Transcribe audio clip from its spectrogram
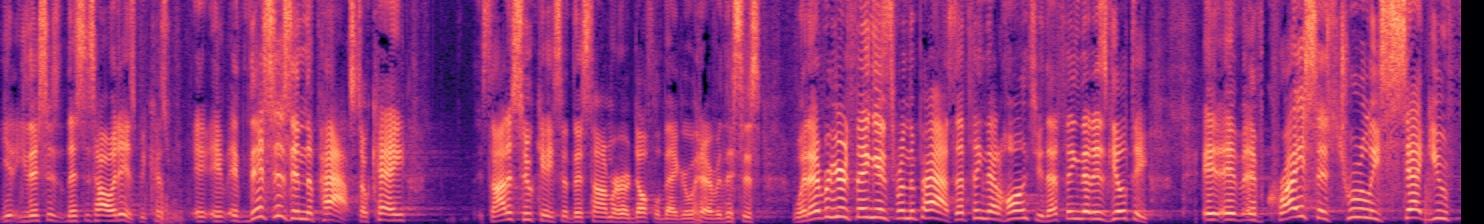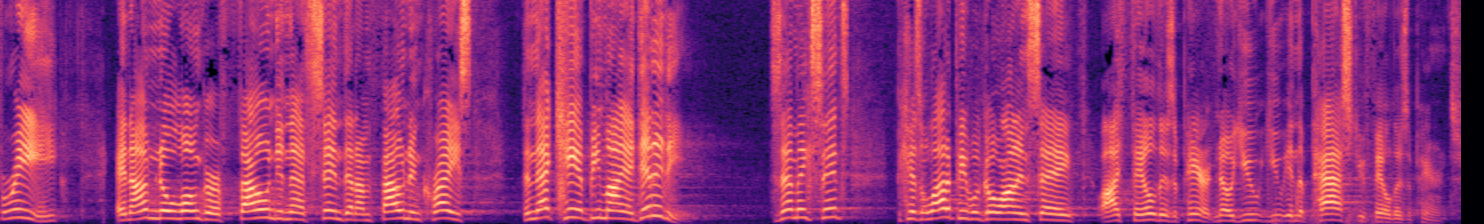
This is, this is how it is because if, if this is in the past, okay, it's not a suitcase at this time or a duffel bag or whatever. This is whatever your thing is from the past, that thing that haunts you, that thing that is guilty. If, if Christ has truly set you free and I'm no longer found in that sin, that I'm found in Christ, then that can't be my identity. Does that make sense? Because a lot of people go on and say, I failed as a parent. No, you, you in the past, you failed as a parent.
